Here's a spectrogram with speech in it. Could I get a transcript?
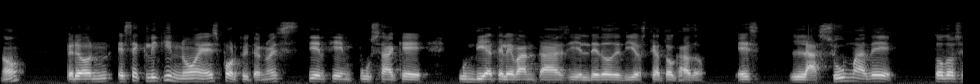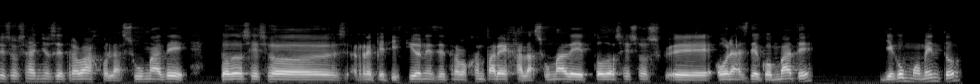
¿no? Pero ese clicky no es por Twitter, no es ciencia impusa que un día te levantas y el dedo de Dios te ha tocado, es la suma de todos esos años de trabajo, la suma de todas esas repeticiones de trabajo en pareja, la suma de todas esas eh, horas de combate, llega un momento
